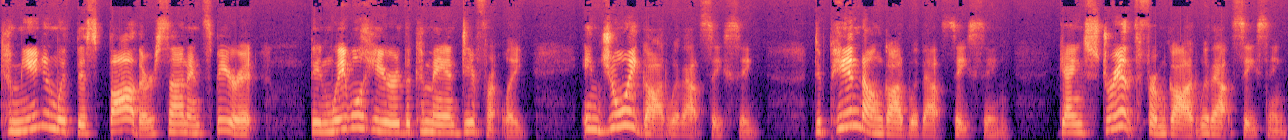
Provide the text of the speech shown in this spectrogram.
communion with this Father, Son, and Spirit, then we will hear the command differently. Enjoy God without ceasing. Depend on God without ceasing. Gain strength from God without ceasing.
